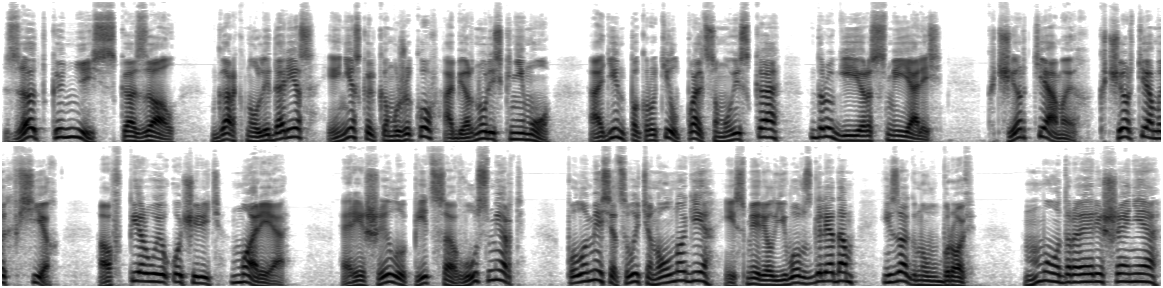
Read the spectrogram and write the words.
«Заткнись!» — сказал. Гаркнул ледорез, и несколько мужиков обернулись к нему. Один покрутил пальцем у виска, Другие рассмеялись. К чертям их, к чертям их всех, а в первую очередь Мария. Решил упиться в усмерть? Полумесяц вытянул ноги и смерил его взглядом, изогнув бровь. «Мудрое решение».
